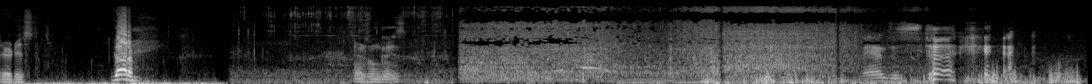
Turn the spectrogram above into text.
There it is. Got him. There's one, guys. Man's is stuck.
